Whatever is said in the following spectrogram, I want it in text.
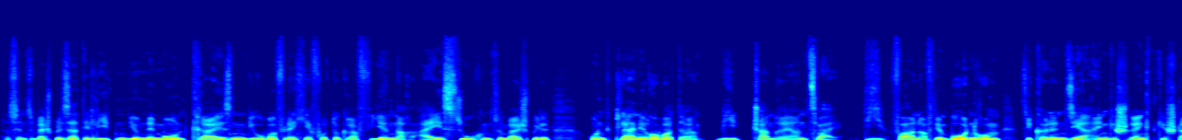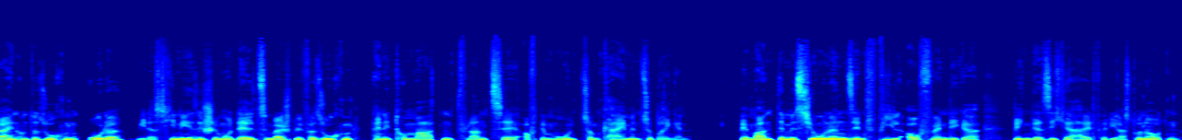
das sind zum Beispiel Satelliten, die um den Mond kreisen, die Oberfläche fotografieren, nach Eis suchen zum Beispiel, und kleine Roboter wie Chandrayaan 2. Die fahren auf dem Boden rum. Sie können sehr eingeschränkt Gestein untersuchen oder, wie das chinesische Modell zum Beispiel, versuchen, eine Tomatenpflanze auf dem Mond zum Keimen zu bringen. Bemannte Missionen sind viel aufwendiger wegen der Sicherheit für die Astronauten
